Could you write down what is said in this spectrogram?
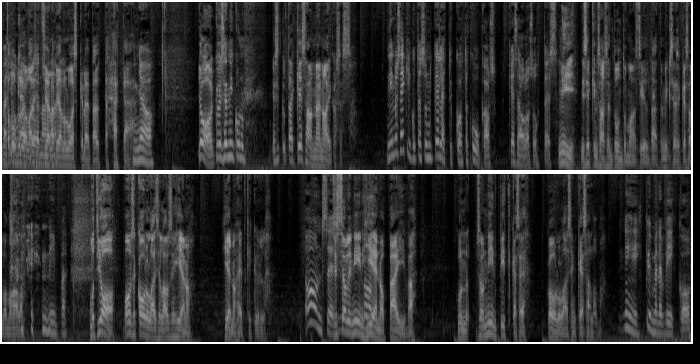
Mutta lukiolaiset siellä vielä lueskelee täyttä häkää. Mm. Joo. Joo, kyllä se niin kuin... Ja sitten kun tämä kesä on näin aikaisessa. Niin no sekin, kun tässä on nyt eletty kohta kuukausi kesäolosuhteissa. Niin, niin sekin saa sen tuntumaan siltä, että miksei se kesäloma ala. Niinpä. Mutta joo, on se koululaisilla, on se hieno, hieno hetki kyllä. On se. Siis se oli niin on. hieno päivä, kun se on niin pitkä se koululaisen kesäloma. Niin, kymmenen viikkoa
